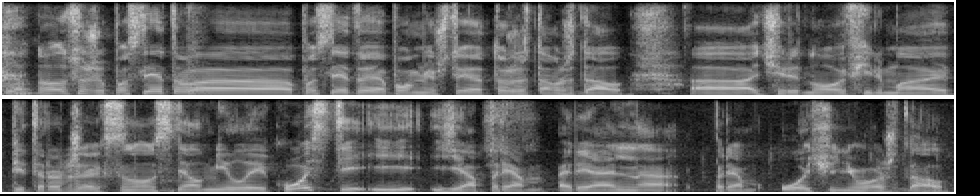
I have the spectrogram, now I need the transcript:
Вот. Ну, слушай, после этого, после этого я помню, что я тоже там ждал э, очередного фильма Питера Джексона. Он снял «Милые кости», и я прям реально, прям очень его ждал.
